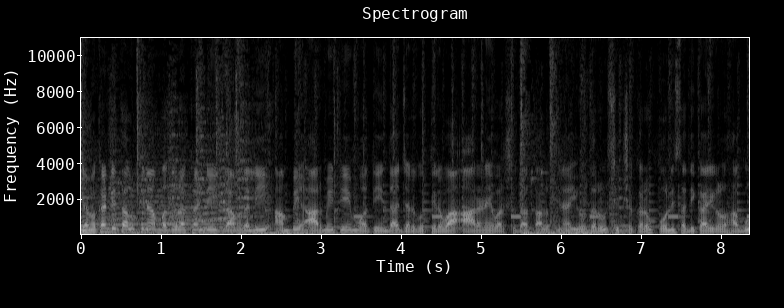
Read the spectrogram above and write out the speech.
ಜಮಖಂಡಿ ತಾಲೂಕಿನ ಮಧುರಖಂಡಿ ಗ್ರಾಮದಲ್ಲಿ ಅಂಬಿ ಆರ್ಮಿ ಟೀಮ್ ವತಿಯಿಂದ ಜರುಗುತ್ತಿರುವ ಆರನೇ ವರ್ಷದ ತಾಲೂಕಿನ ಯೋಧರು, ಶಿಕ್ಷಕರು, ಪೊಲೀಸ್ ಅಧಿಕಾರಿಗಳು ಹಾಗೂ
